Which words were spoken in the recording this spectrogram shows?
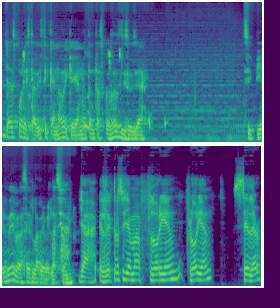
Ya es por estadística, ¿no? De que ganó tantas cosas, dices ya. Si pierde, va a ser la revelación. Ya, el director se llama Florian, Florian Seller,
